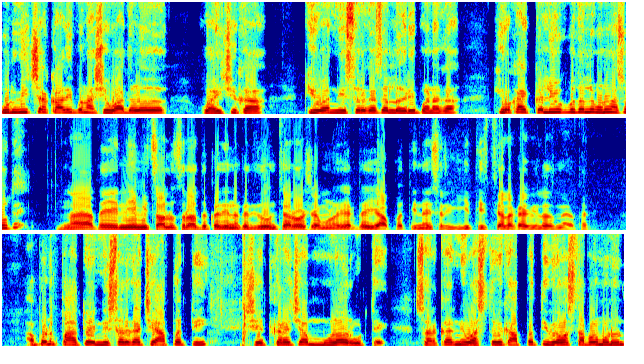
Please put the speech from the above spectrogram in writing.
पूर्वीच्या काळी पण अशी वादळं व्हायची का? किंवा निसर्गाचा लहरीपणा का? किंवा काय कलियुग बदलले म्हणून असं होते नाही आता हे नेहमी चालूच राहतं. कधी ना कधी दोन चार वर्षामुळे एकदा ही आपत्ती नैसर्गिक येतेच त्याला काय विलाज नाही आता. आपण पाहतोय निसर्गाची आपत्ती शेतकऱ्याच्या मुळावर उठते. सरकारने वास्तविक आपत्ती व्यवस्थापन म्हणून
